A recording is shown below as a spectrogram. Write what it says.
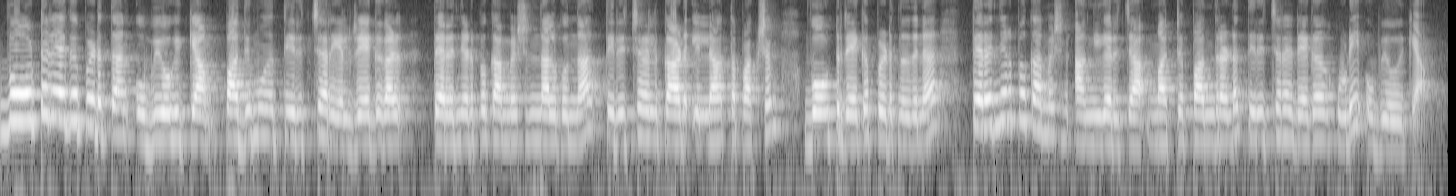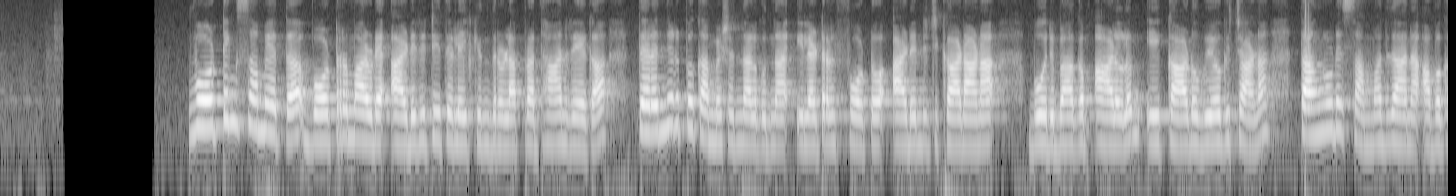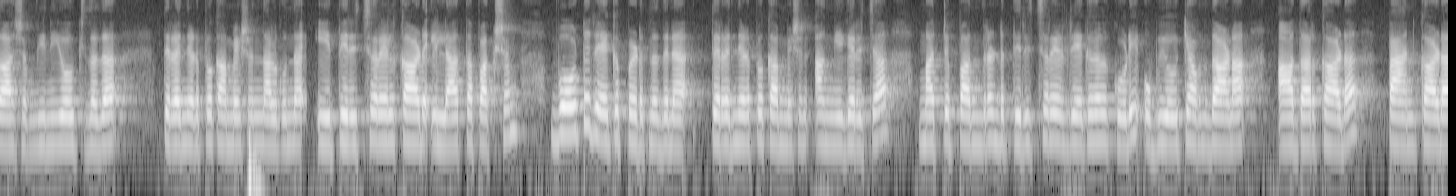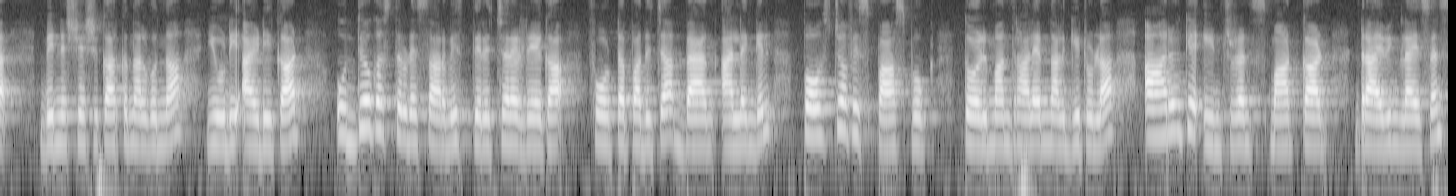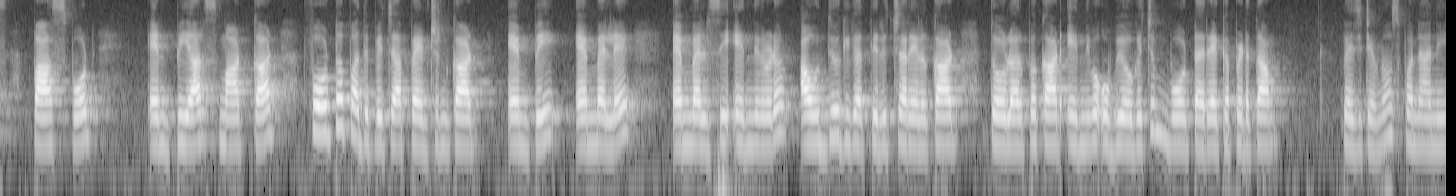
Vote രേഖപ്പെടുത്താൻ ഉപയോഗിക്കാം. പതിമൂന്ന് തിരിച്ചറിയൽ രേഖകൾ. തെരഞ്ഞെടുപ്പ് കമ്മീഷൻ നൽകുന്ന തിരിച്ചറിയൽ കാർഡ് ഇല്ലാത്ത പക്ഷം വോട്ട് രേഖപ്പെടുത്തുന്നതിന് തെരഞ്ഞെടുപ്പ് കമ്മീഷൻ അംഗീകരിച്ച മറ്റ് പന്ത്രണ്ട് തിരിച്ചറിയൽ രേഖകൾ കൂടി ഉപയോഗിക്കാം. വോട്ടിംഗ് സമയത്ത് വോട്ടർമാരുടെ ഐഡന്റിറ്റി തെളിയിക്കുന്നതിനുള്ള പ്രധാന രേഖ തെരഞ്ഞെടുപ്പ് കമ്മീഷൻ നൽകുന്ന ഇലക്ട്രൽ ഫോട്ടോ ഐഡന്റിറ്റി കാർഡാണ്. ഭൂരിഭാഗം ആളുകളും ഈ കാർഡ് ഉപയോഗിച്ചാണ് തങ്ങളുടെ സമ്മതിദാന അവകാശം വിനിയോഗിക്കുന്നത്. തിരഞ്ഞെടുപ്പ് കമ്മീഷൻ നൽകുന്ന ഈ തിരിച്ചറിയൽ കാർഡ് ഇല്ലാത്ത പക്ഷം വോട്ട് രേഖപ്പെടുത്തുന്നതിന് തിരഞ്ഞെടുപ്പ് കമ്മീഷൻ അംഗീകരിച്ച മറ്റ് പന്ത്രണ്ട് തിരിച്ചറിയൽ രേഖകൾ കൂടി ഉപയോഗിക്കാവുന്നതാണ്. ആധാർ കാർഡ് പാൻ കാർഡ് ഭിന്നശേഷിക്കാർക്ക് നൽകുന്ന U D I D card ഉദ്യോഗസ്ഥരുടെ സർവീസ് തിരിച്ചറിയൽ രേഖ ഫോട്ടോ പതിച്ച ബാങ്ക് അല്ലെങ്കിൽ പോസ്റ്റ് ഓഫീസ് പാസ്ബുക്ക് തൊഴിൽ മന്ത്രാലയം നൽകിയിട്ടുള്ള ആരോഗ്യ insurance smart card driving licence passport N P R smart card photo പതിപ്പിച്ച pension card M P M L A M L C എന്നിവരുടെ ഔദ്യോഗിക തിരിച്ചറിയൽ കാർഡ് തൊഴിലുറപ്പ് കാർഡ് എന്നിവ ഉപയോഗിച്ചും വോട്ട് രേഖപ്പെടുത്താം. Ponnani.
